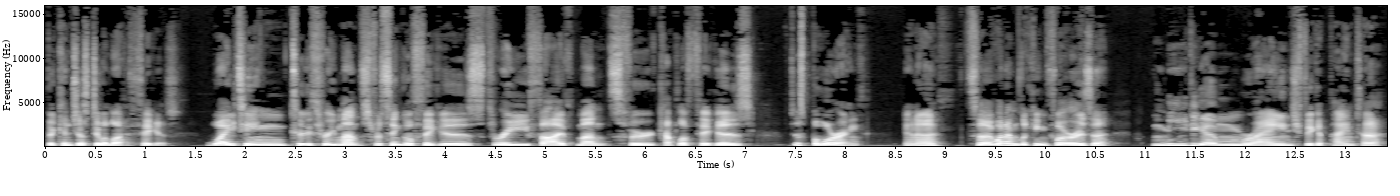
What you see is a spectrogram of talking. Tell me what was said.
but can just do a lot of figures. Waiting two, three months for single figures, three, five months for a couple of figures, just boring, you know? So what I'm looking for is a medium range figure painter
